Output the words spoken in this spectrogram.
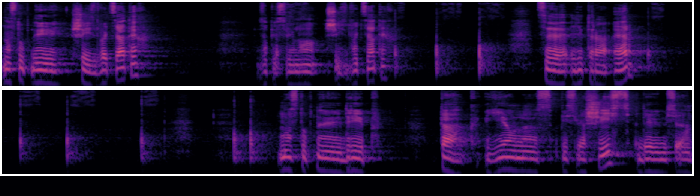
наступний 6 двадцятих. Записуємо 6 двадцятих. Це літера R. Наступний дріб. Так, є у нас після 6. Дивимося.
